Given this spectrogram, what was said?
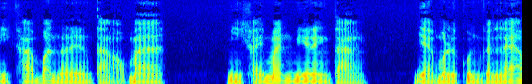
มีคาร์บอนอะไรต่างๆออกมา มีไขมันมีอะไรต่างๆแยกโมเลกุลกันแล้ว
